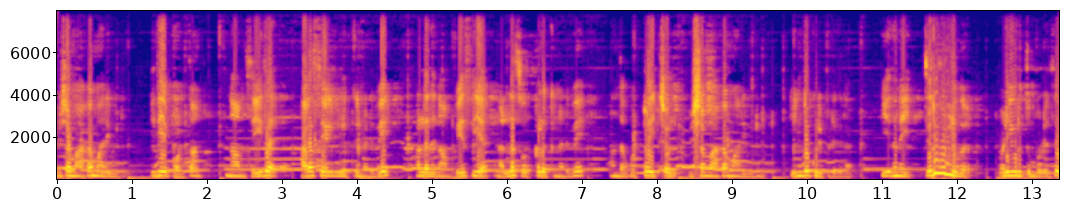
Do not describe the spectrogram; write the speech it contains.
விஷமாக மாறிவிடும். இதே போல்தான் நாம் செய்த அரசியல்களுக்கு நடுவே அல்லது நாம் பேசிய நல்ல சொற்களுக்கு நடுவே அந்த ஒற்றை சொல் விஷமாக மாறிவிடும் என்று குறிப்பிடுகிறார். இதனை திருவள்ளுவர் வலியுறுத்தும் பொழுது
